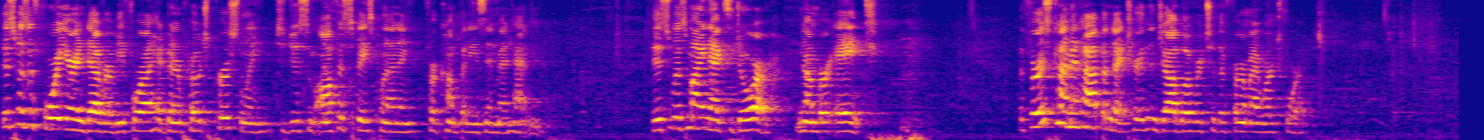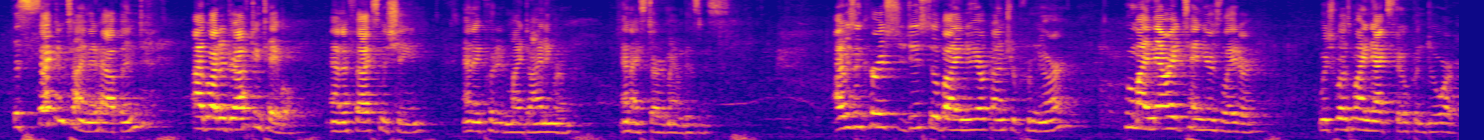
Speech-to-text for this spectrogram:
This was a four-year endeavor before I had been approached personally to do some office space planning for companies in Manhattan. This was my next door, number eight. The first time it happened, I turned the job over to the firm I worked for. The second time it happened, I bought a drafting table and a fax machine, and I put it in my dining room, and I started my own business. I was encouraged to do so by a New York entrepreneur whom I married 10 years later, which was my next open door.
